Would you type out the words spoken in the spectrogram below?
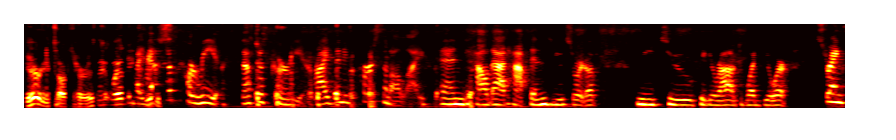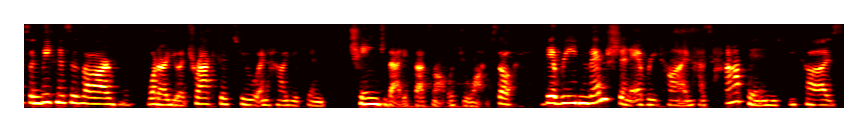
You already talked to her, isn't it, Wendy? right, that's just career. That's just career, right? Then it's personal life and how that happens. You sort of need to figure out what your strengths and weaknesses are, what are you attracted to, and how you can change that if that's not what you want. So the reinvention every time has happened because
